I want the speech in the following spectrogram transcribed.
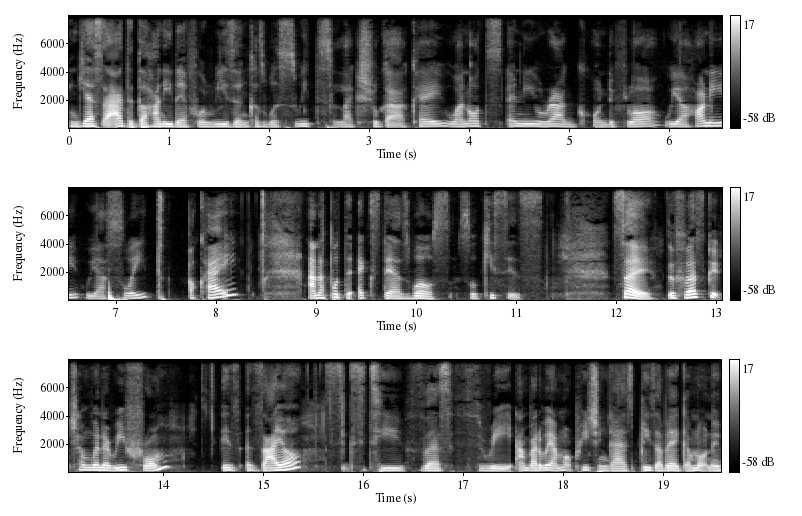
And yes, I added the honey there for a reason because we're sweet like sugar, okay? We're not any rag on the floor. We are honey, we are sweet, okay? And I put the X there as well, so kisses. So, the first scripture I'm going to read from is Isaiah 62 verse 3. And by the way, I'm not preaching, guys. Please, I beg. I'm not no,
